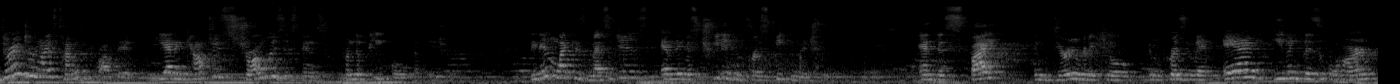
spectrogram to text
During Jeremiah's time as a prophet, he had encountered strong resistance from the people of Israel. They didn't like his messages and they mistreated him for speaking the truth. And despite enduring ridicule, imprisonment, and even physical harm,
